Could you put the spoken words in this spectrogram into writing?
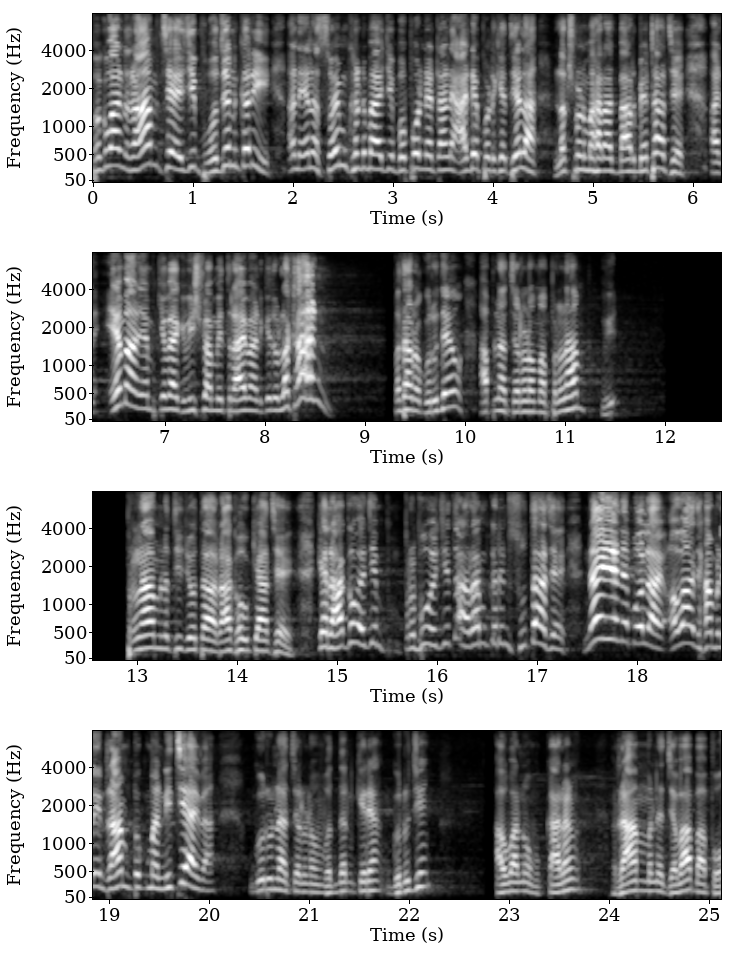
ભગવાન રામ છે, હજી ભોજન કરી અને એના સ્વયંખંડમાં હજી બપોરને ટાણે આડે પડખે થયેલા લક્ષ્મણ મહારાજ બહાર બેઠા છે. અને એમાં એમ કહેવાય કે વિશ્વામિત્ર આવ્યા અને કીધું લખાણ પધારો ગુરુદેવ, આપના ચરણોમાં પ્રણામ. પ્રણામ નથી જોતા રાઘવ ક્યાં છે? કે રાઘવ હજી પ્રભુ હજી તો આરામ કરીને સૂતા છે. નહીં એને બોલાય. અવાજ સાંભળીને રામ ટૂંકમાં નીચે આવ્યા. ગુરુના ચરણો વંદન કર્યા. ગુરુજી આવવાનું કારણ રામ મને જવાબ આપો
